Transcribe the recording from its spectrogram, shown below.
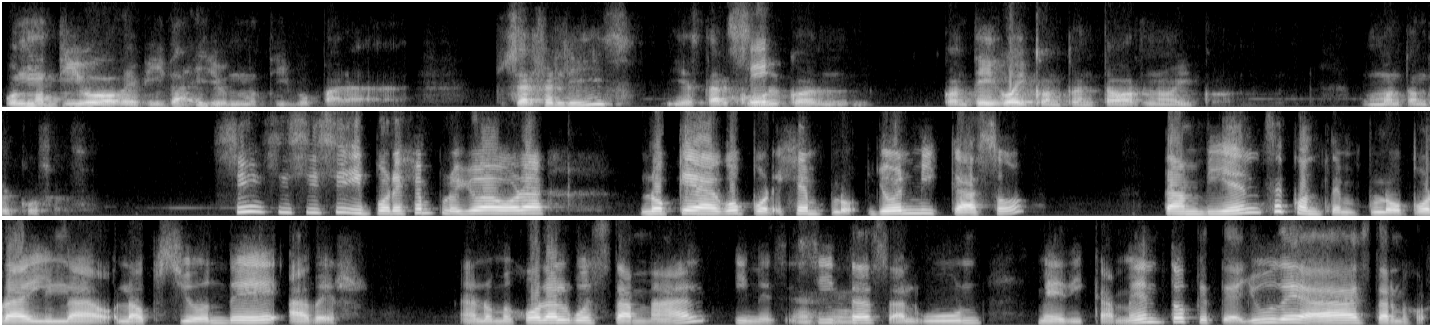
un motivo de vida y un motivo para ser feliz y estar sí, cool con, contigo y con tu entorno y con un montón de cosas. sí, sí, sí, sí. Y por ejemplo, yo ahora lo que hago, por ejemplo, yo en mi caso, también se contempló por ahí la, la opción de, a ver, a lo mejor algo está mal y necesitas algún medicamento que te ayude a estar mejor.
